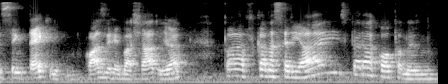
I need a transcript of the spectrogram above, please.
Sem técnico, quase rebaixado já, para ficar na Série A e esperar a Copa mesmo.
